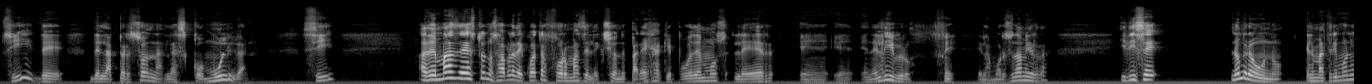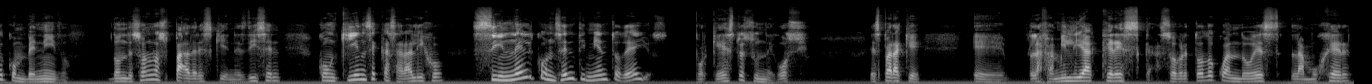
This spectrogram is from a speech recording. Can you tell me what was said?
sí, de, de la persona, la excomulgan, sí. Además de esto, nos habla de cuatro formas de elección de pareja que podemos leer eh, eh, en el libro. El amor es una mierda. Y dice, número uno, el matrimonio convenido, donde son los padres quienes dicen con quién se casará el hijo sin el consentimiento de ellos, porque esto es un negocio. Es para que eh, la familia crezca, sobre todo cuando es la mujer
